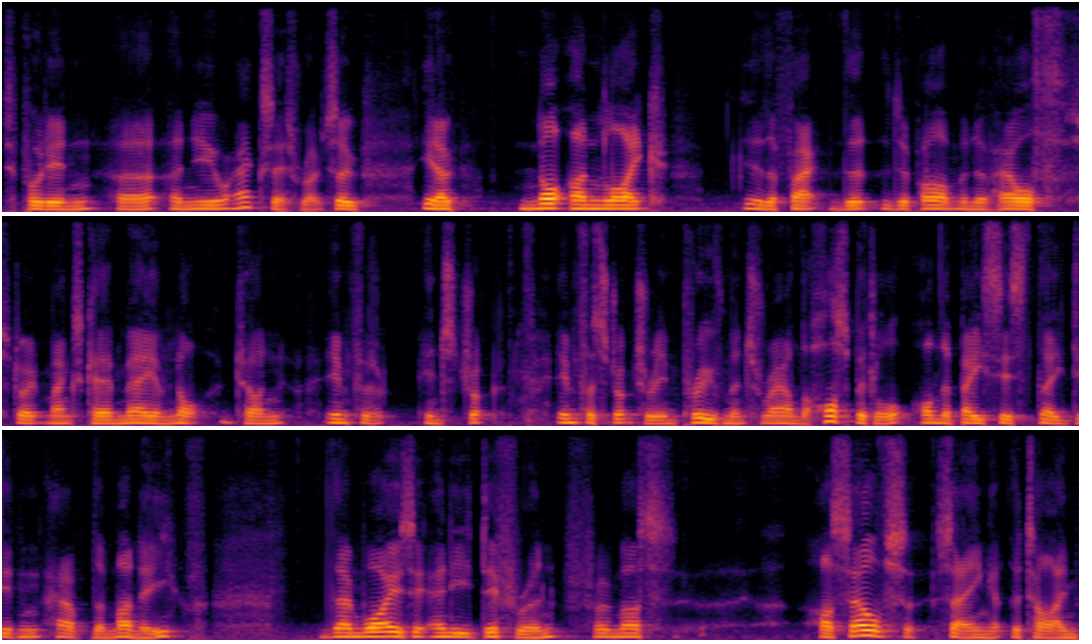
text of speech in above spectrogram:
to put in uh, a new access road. So, you know, not unlike you know, the fact that the Department of Health, Stroke Manx Care, may have not done infra- infrastructure improvements around the hospital on the basis they didn't have the money. Then why is it any different from us ourselves saying at the time,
